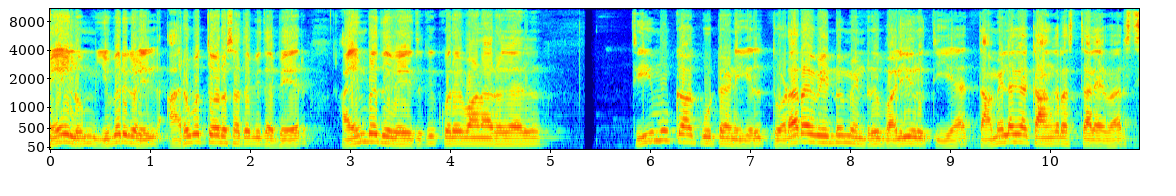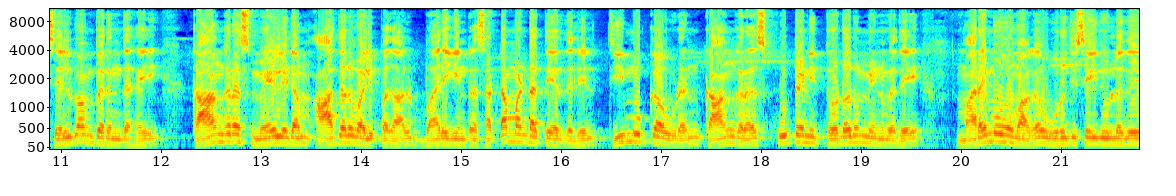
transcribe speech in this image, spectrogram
மேலும் இவர்களில் அறுபத்தோரு சதவீத பேர் ஐம்பது வயதுக்கு குறைவானவர்கள். திமுக கூட்டணியில் தொடர வேண்டும் என்று வலியுறுத்திய தமிழக காங்கிரஸ் தலைவர் செல்வம் பெருந்தகை காங்கிரஸ் மேலிடம் ஆதரவு அளிப்பதால் வருகின்ற சட்டமன்ற தேர்தலில் திமுகவுடன் காங்கிரஸ் கூட்டணி தொடரும் என்பதை மறைமுகமாக உறுதி செய்துள்ளது.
